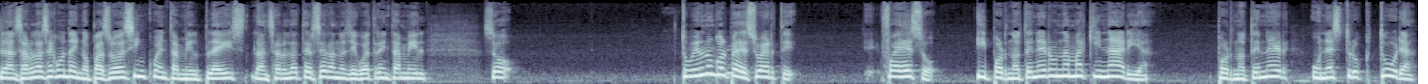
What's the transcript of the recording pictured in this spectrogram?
Lanzaron la segunda y no pasó de 50 mil plays. Lanzaron la tercera, nos llegó a 30 mil. So, tuvieron un golpe de suerte. Fue eso. Y por no tener una maquinaria, por no tener una estructura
